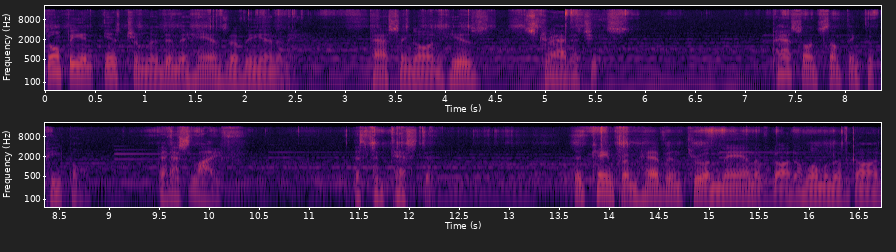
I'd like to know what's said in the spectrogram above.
Don't be an instrument in the hands of the enemy, passing on his strategies. Pass on something to people that has life, that's been tested, that came from heaven through a man of God, a woman of God,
